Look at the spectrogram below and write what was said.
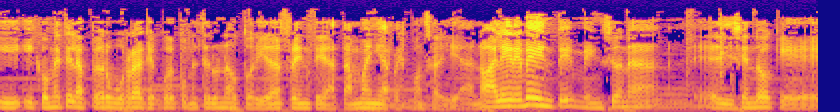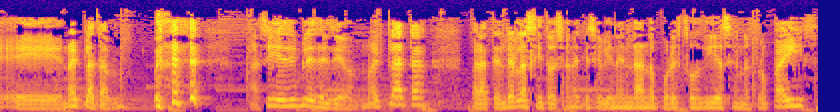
y, comete la peor burrada que puede cometer una autoridad frente a tamaña responsabilidad. ¿no? Alegremente menciona eh, diciendo que eh, no hay plata. Así de simple y sencillo. No hay plata para atender las situaciones que se vienen dando por estos días en nuestro país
